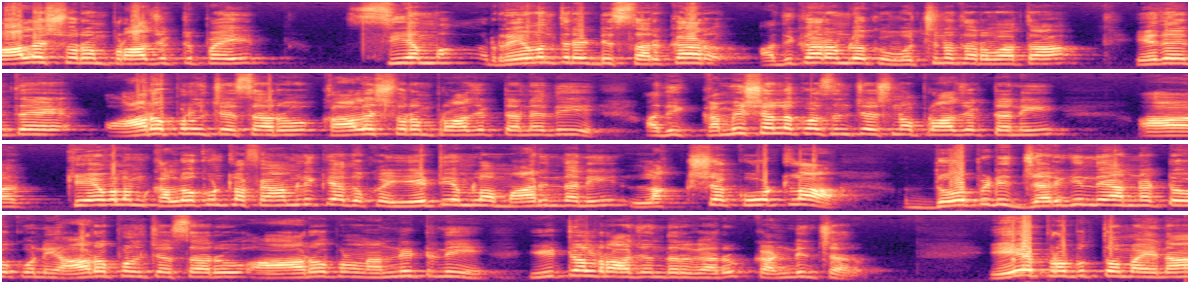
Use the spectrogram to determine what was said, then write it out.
కాళేశ్వరం ప్రాజెక్టుపై సీఎం రేవంత్ రెడ్డి సర్కార్ అధికారంలోకి వచ్చిన తర్వాత ఏదైతే ఆరోపణలు చేశారో కాళేశ్వరం ప్రాజెక్ట్ అనేది అది కమిషన్ల కోసం చేసిన ప్రాజెక్ట్ అని కేవలం కల్వకుంట్ల ఫ్యామిలీకి అది ఒక ఏటీఎంలా మారిందని లక్ష కోట్ల దోపిడీ జరిగింది అన్నట్టు కొన్ని ఆరోపణలు చేశారు. ఆ ఆరోపణలన్నింటినీ ఈటల రాజేందర్ గారు ఖండించారు. ఏ ప్రభుత్వమైనా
